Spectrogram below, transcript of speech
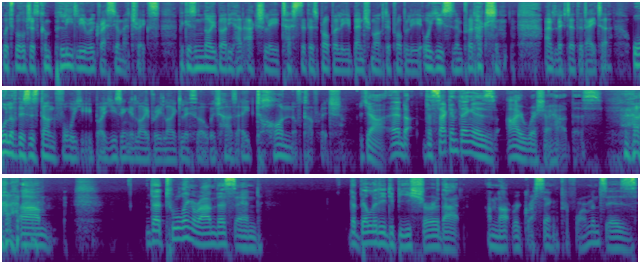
which will just completely regress your metrics because nobody had actually tested this properly, benchmarked it properly, or used it in production and looked at the data. All of this is done for you by using a library like Litho, which has a ton of coverage. Yeah, and the second thing is I wish I had this. um, the tooling around this and the ability to be sure that I'm not regressing performance is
